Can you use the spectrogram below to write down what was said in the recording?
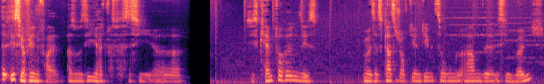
Ist sie auf jeden Fall. Also sie hat, was, was ist sie? Äh, sie ist Kämpferin, sie ist, wenn man es jetzt klassisch auf D&D bezogen haben will, ist sie Mönch,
